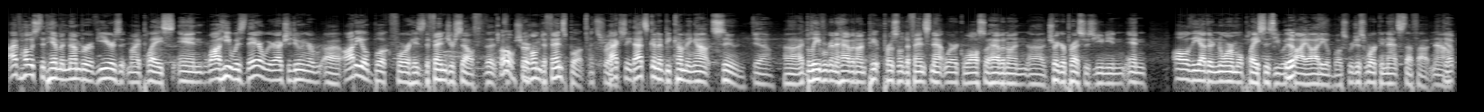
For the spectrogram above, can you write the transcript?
I've hosted him a number of years at my place. And while he was there, we were actually doing a uh, audio book for his Defend Yourself, the, Oh, the sure. home defense book. That's right. Actually, that's going to be coming out soon. yeah. Uh, I believe we're going to have it on P- Personal Defense Network. We'll also have it on uh, Trigger Pressers Union and all the other normal places you would Yep. buy audiobooks. We're just working that stuff out now. Yep.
